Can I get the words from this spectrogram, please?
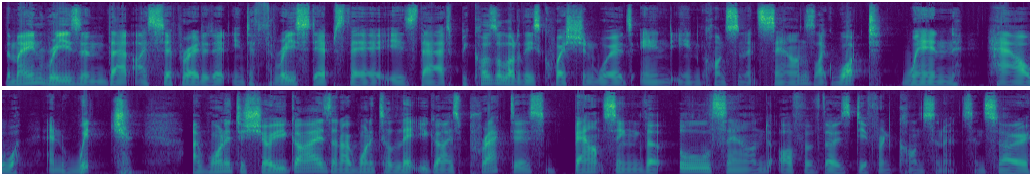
The main reason that I separated it into three steps there is that because a lot of these question words end in consonant sounds like what, when, how, and which, I wanted to show you guys and I wanted to let you guys practice bouncing the ul sound off of those different consonants. And so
